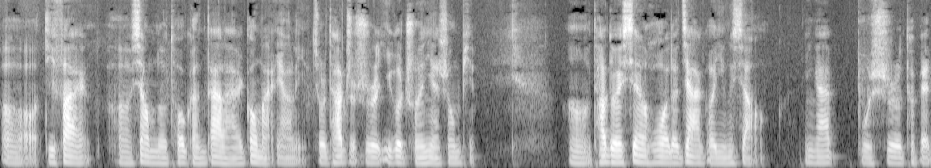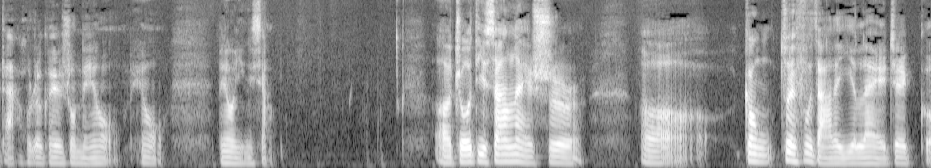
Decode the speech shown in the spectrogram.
呃，DeFi 呃项目的 token 带来购买压力，就是它只是一个纯衍生品，嗯，它对现货的价格影响应该不是特别大，或者可以说没有没有没有影响。呃，之后第三类是，呃，更最复杂的一类，这个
